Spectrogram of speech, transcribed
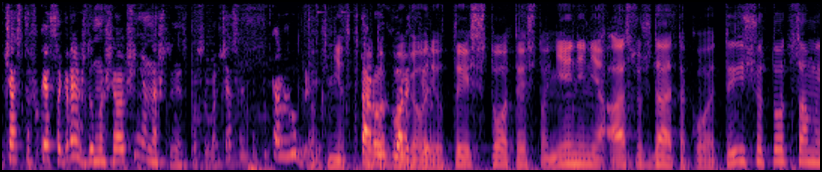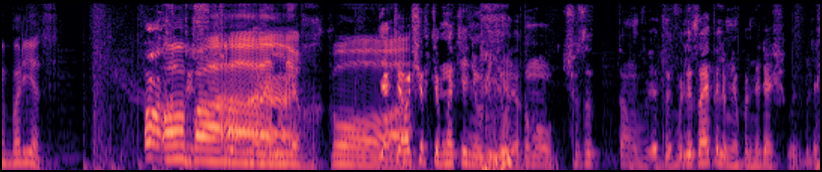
часто в КС играешь, думаешь, я вообще ни на что не способен. Сейчас я тебе покажу, блин. Так нет, кто Вторую такое гвардию. говорил? Ты что, ты что? Не-не-не, осуждаю такое. Ты еще тот самый борец. Ты Опа, сука! легко. Я тебя вообще в темноте не увидел, я думал, что за там, это вылезает или мне померещилось, блин.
